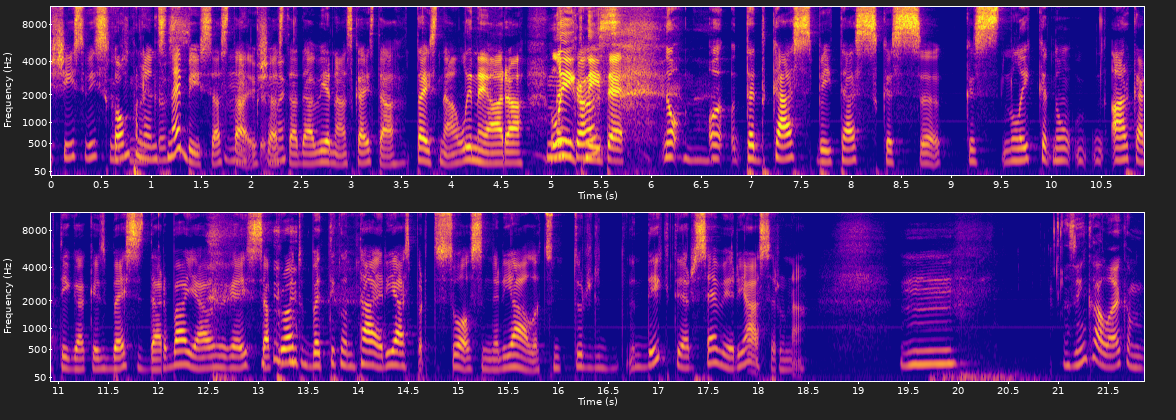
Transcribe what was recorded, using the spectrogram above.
šīs visas Tur komponentes nekas, nebija sastājušās nek, nek. tādā vienā skaistā, taisnā, lineārā līknītē. Nu, tad kas bija tas, kas kas lika nu, ārkārtīgākais besis darbā, jā, es saprotu, bet tik un tā ir jāspēr tas solis un ir jālec. Un tur dikti ar sevi ir jāsarunā. Mm, Zinu, kā laikam.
